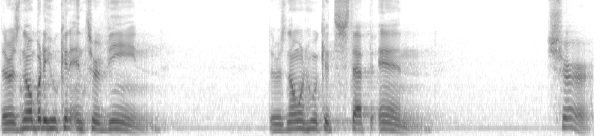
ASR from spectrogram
There was nobody who can intervene. There was no one who could step in. Sure.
